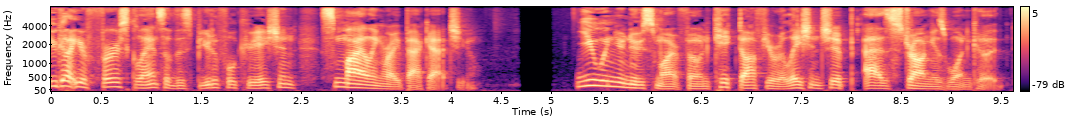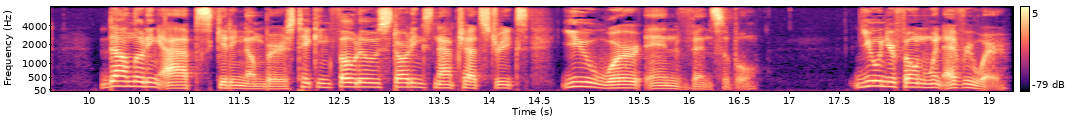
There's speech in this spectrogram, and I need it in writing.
you got your first glance of this beautiful creation smiling right back at you. You and your new smartphone kicked off your relationship as strong as one could. Downloading apps, getting numbers, taking photos, starting Snapchat streaks, you were invincible. You and your phone went everywhere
